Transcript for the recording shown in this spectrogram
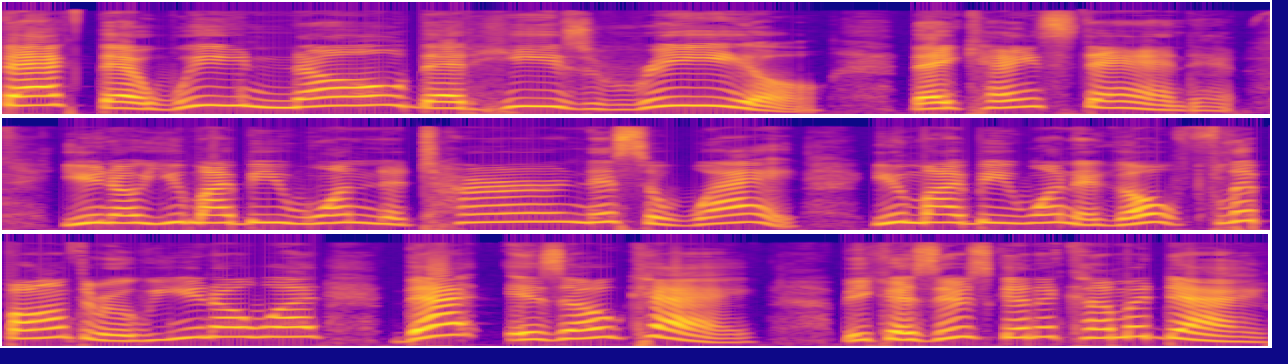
fact that we know that He's real, they can't stand it. You know, you might be wanting to turn this away. You might be wanting to go flip on through. You know what? That is okay because there's going to come a day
